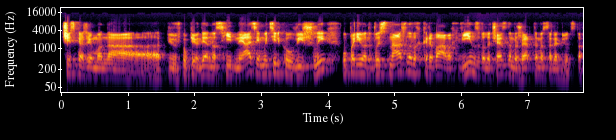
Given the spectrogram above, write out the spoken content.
чи, скажімо, на південно-східній Азії. Ми тільки увійшли у період виснажливих кривавих війн з величезними жертвами серед людства.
